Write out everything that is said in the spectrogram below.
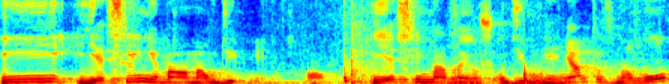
I jeśli nie ma ona udziwnień. O. Jeśli mamy już udziwnienia, to znowu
